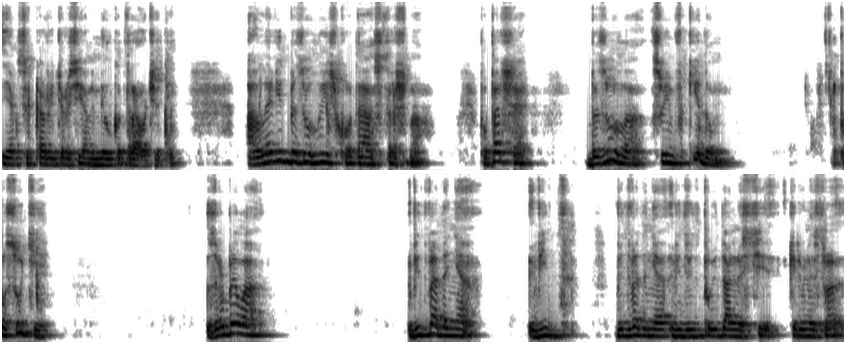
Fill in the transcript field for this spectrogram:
як це кажуть росіяни, мілкотравчаті. Але від безуглої шкода страшна. По-перше, безугла своїм вкидом, по суті, зробила відведення від відведення від відповідальності керівництва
